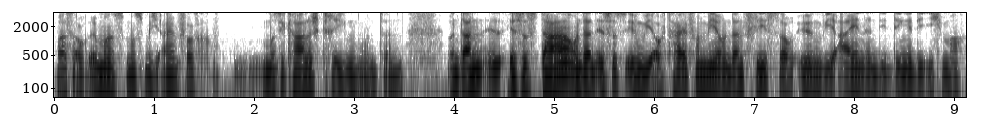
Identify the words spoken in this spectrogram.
Was auch immer, es muss mich einfach musikalisch kriegen. Und dann, und dann ist es da und dann ist es irgendwie auch Teil von mir und dann fließt es auch irgendwie ein in die Dinge, die ich mache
